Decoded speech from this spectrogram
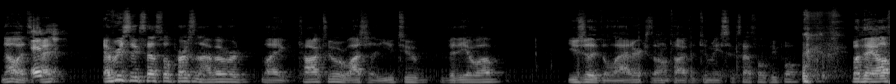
No, it's, It's- I, every successful person I've ever like talked to or watched a YouTube video of. Usually the latter because I don't talk to too many successful people, but they all,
